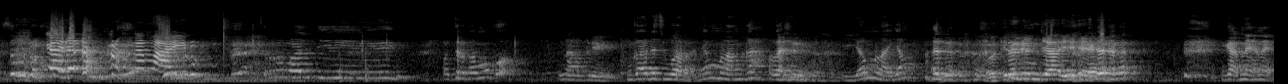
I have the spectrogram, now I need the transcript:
serem, Nggak ada tongkrongan lain. serem anjing. Pacar kamu kok Nangkring. nggak ada suaranya melangkah? Waduh, iya melayang. Aduh. Gua kira ninja iya. Enggak, nek, nek.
